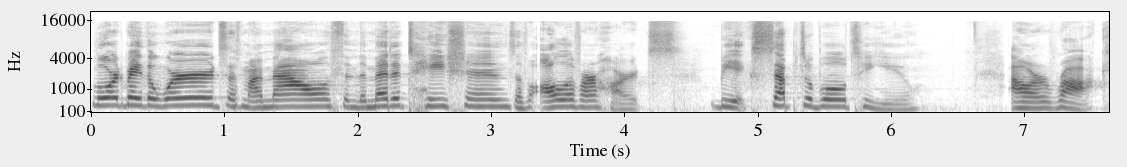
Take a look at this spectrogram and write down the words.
Lord, may the words of my mouth and the meditations of all of our hearts be acceptable to you, our rock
